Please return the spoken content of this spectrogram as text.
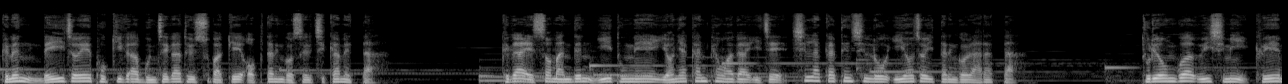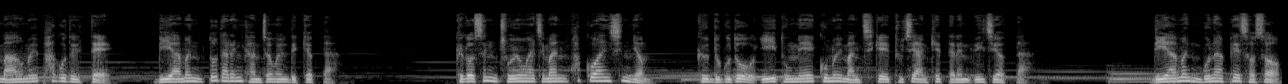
그는 레이저의 복귀가 문제가 될 수밖에 없다는 것을 직감했다. 그가 애써 만든 이 동네의 연약한 평화가 이제 신락 같은 실로 이어져 있다는 걸 알았다. 두려움과 의심이 그의 마음을 파고들 때 미암은 또 다른 감정을 느꼈다. 그것은 조용하지만 확고한 신념, 그 누구도 이 동네의 꿈을 망치게 두지 않겠다는 의지였다. 리암은 문 앞에 서서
